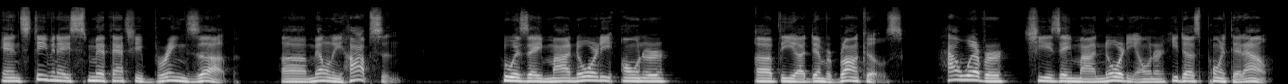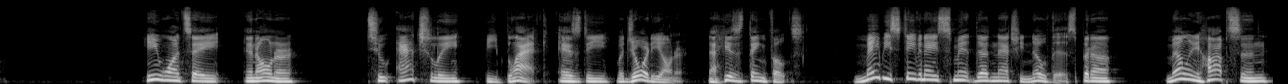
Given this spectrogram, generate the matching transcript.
and Stephen A. Smith actually brings up uh, Mellody Hobson, who is a minority owner of the uh, Denver Broncos. However, she is a minority owner. He does point that out. He wants a an owner to actually be black as the majority owner. Now, here's the thing, folks. Maybe Stephen A. Smith doesn't actually know this, but uh, Mellody Hobson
